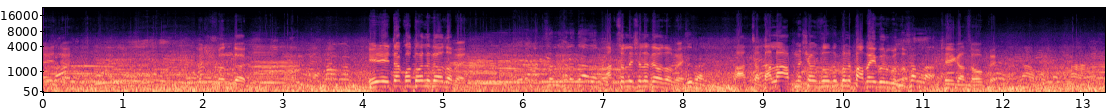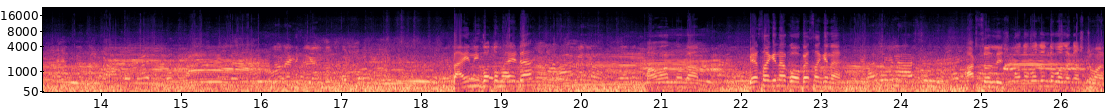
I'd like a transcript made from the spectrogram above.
এই যে বেশ সুন্দর এ- এটা কত হলে দেওয়া যাবে? আটচল্লিশ হলে দেওয়া যাবে? আচ্ছা তাহলে আপনার সাথে যোগাযোগ করলে পাবে এই গরুগুলো? ঠিক আছে ওকে। তাইনি কত ভাই এটা? বাবান্ন দাম। বেচা কিনা কো বেচা কিনা? আটচল্লিশ। কত পর্যন্ত বলে কাস্টমার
